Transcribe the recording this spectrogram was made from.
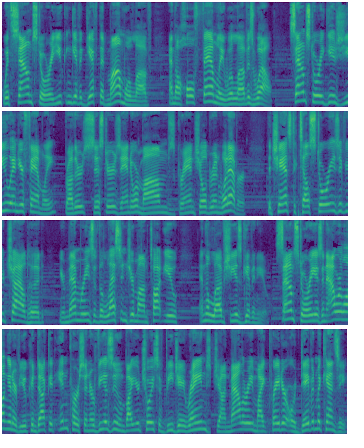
With Sound Story, you can give a gift that mom will love and the whole family will love as well. Sound Story gives you and your family, brothers, sisters, and or moms, grandchildren, whatever, the chance to tell stories of your childhood, your memories of the lessons your mom taught you, and the love she has given you. Sound Story is an hour long interview conducted in person or via Zoom by your choice of BJ Rains, John Mallory, Mike Prater, or David McKenzie,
